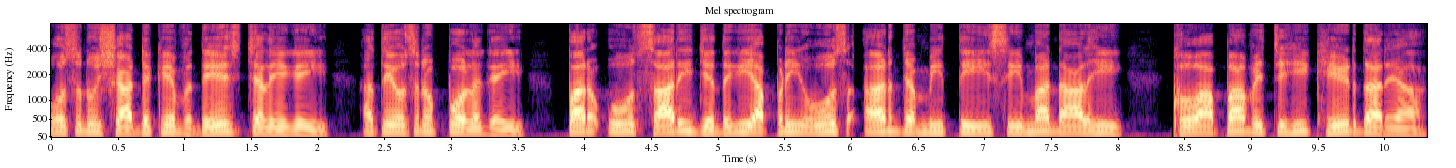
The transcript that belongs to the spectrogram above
ਉਸ ਨੂੰ ਛੱਡ ਕੇ ਵਿਦੇਸ਼ ਚਲੀ ਗਈ ਅਤੇ ਉਸ ਨੂੰ ਭੁੱਲ ਗਈ। ਪਰ ਉਹ ਸਾਰੀ ਜ਼ਿੰਦਗੀ ਆਪਣੀ ਉਸ ਅਣਜੰਮੀ ਧੀ ਸੀਮਾ ਨਾਲ ਹੀ ਖੁਆਬਾਂ ਵਿੱਚ ਹੀ ਖੇਡਦਾ ਰਿਹਾ।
